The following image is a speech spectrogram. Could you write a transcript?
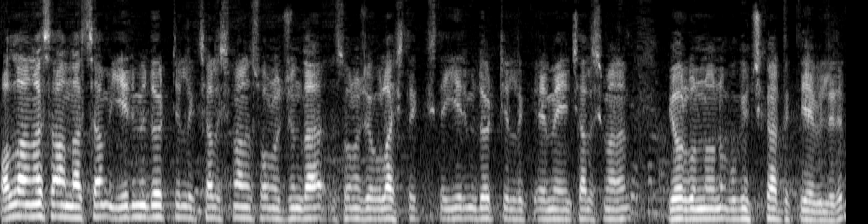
Vallahi nasıl anlatsam 24 yıllık çalışmanın sonucunda sonuca ulaştık. İşte 24 yıllık emeğin çalışmanın yorgunluğunu bugün çıkardık diyebilirim.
